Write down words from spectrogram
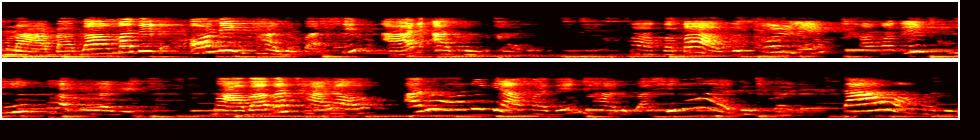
মা বাবা আমাদের অনেক ভালোবাসেন আর আদর করেন মা বাবা আদর করলে আমাদের খুব ভালো লাগে। মা বাবা ছাড়াও আরও অনেকে আমাদের ভালোবাসেন ও আদর করে তাও আমাদের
